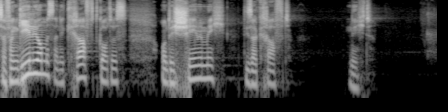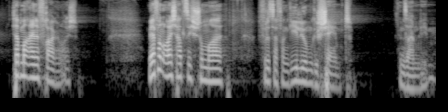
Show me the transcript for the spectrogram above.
Das Evangelium ist eine Kraft Gottes und ich schäme mich dieser Kraft nicht. Ich habe mal eine Frage an euch. Wer von euch hat sich schon mal für das Evangelium geschämt in seinem Leben?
